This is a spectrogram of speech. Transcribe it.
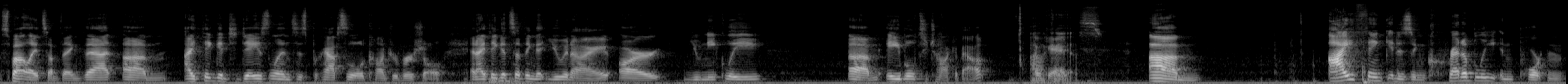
spotlight something that um, I think in today's lens is perhaps a little controversial, and I think it's something that you and I are uniquely um, able to talk about. Okay, yes. Um, I think it is incredibly important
